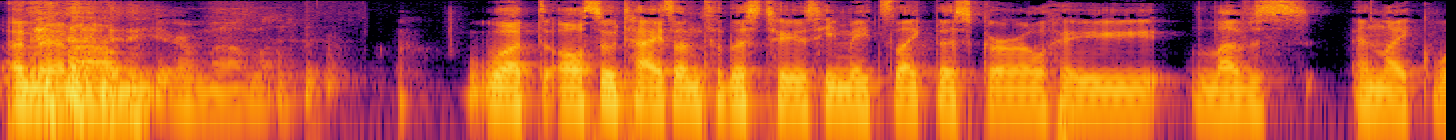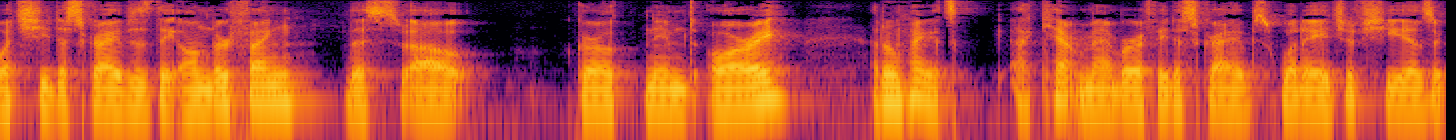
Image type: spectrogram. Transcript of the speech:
And then um, You're a madman. what also ties into this too is he meets like this girl who lives in like what she describes as the underthing. This uh, girl named Auri. I don't think it's. I can't remember if he describes what age if she is a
